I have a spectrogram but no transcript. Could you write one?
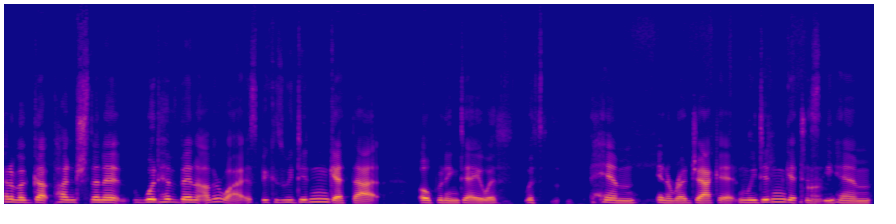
kind of a gut punch than it would have been otherwise because we didn't get that opening day with with him in a red jacket and we didn't get to Right. see him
